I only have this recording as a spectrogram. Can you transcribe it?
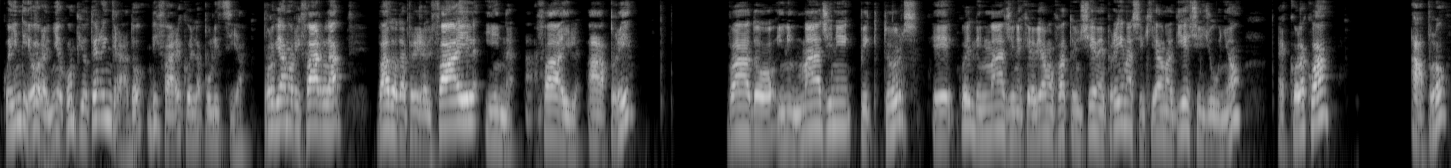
Quindi ora il mio computer è in grado di fare quella pulizia. Proviamo a rifarla. Vado ad aprire il file, in file apri, vado in immagini, pictures e quell'immagine che abbiamo fatto insieme prima si chiama 10 giugno, eccola qua, apro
